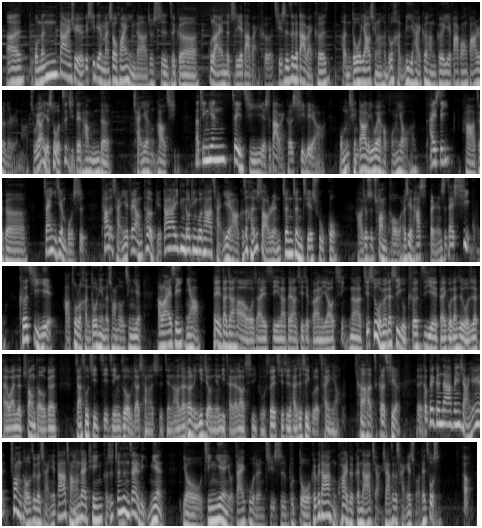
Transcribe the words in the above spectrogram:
呃，我们大人学有一个系列蛮受欢迎的，就是这个布莱恩的职业大百科。其实这个大百科很多邀请了很多很厉害、各行各业发光发热的人啊，主要也是我自己对他们的产业很好奇。那今天这一集也是大百科系列啊，我们请到了一位好朋友 IC 啊，这个詹益健博士。他的产业非常特别，大家一定都听过他的产业哈，可是很少人真正接触过。好，就是创投，而且他是本人是在戏谷科技业啊做了很多年的创投经验。Hello，IC，你好。哎，大家好，我是 IC。那非常谢谢 Brian 的邀请。那其实我没有在戏谷科技业待过，但是我是在台湾的创投跟加速器基金做比较长的时间，然后在二零一九年底才来到戏谷，所以其实还是戏谷的菜鸟。哈哈，客气了。对，可不可以跟大家分享一下？因为创投这个产业，大家常常在听，可是真正在里面有经验、有待过的人其实不多。可不可以大家很快的跟大家讲一下这个产业主要在做什么？好，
